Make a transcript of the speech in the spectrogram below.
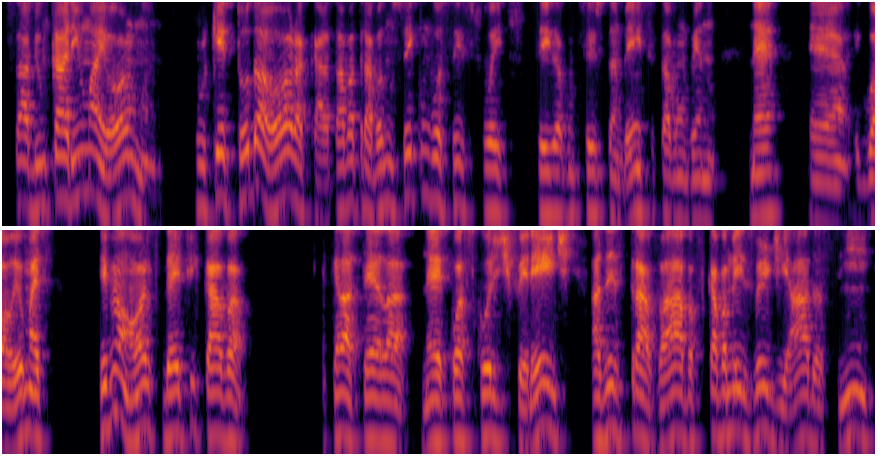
sabe, um carinho maior, mano. Porque toda hora, cara, tava travando. Não sei com vocês foi, se aconteceu isso também, vocês estavam vendo, né, é, igual eu, mas teve uma hora que daí ficava aquela tela, né, com as cores diferentes, às vezes travava, ficava meio esverdeado assim.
